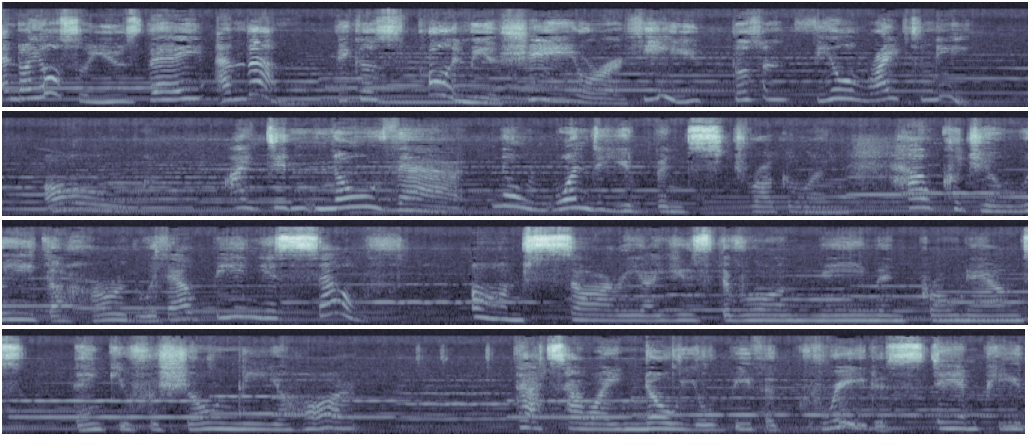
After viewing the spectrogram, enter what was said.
And I also use they and them, because calling me a she or a he doesn't feel right to me. Oh, I didn't know that. No wonder you've been struggling. How could you lead the herd without being yourself? Oh, I'm sorry I used the wrong name and pronouns. Thank you for showing me your heart. That's how I know you'll be the greatest stampede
